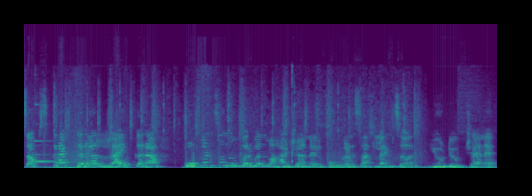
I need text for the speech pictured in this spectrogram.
सबस्क्राईब करा लाईक करा. कोकणचं नंबर वन महा चॅनल कोकण सात लाईव्हचं युट्यूब चॅनल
